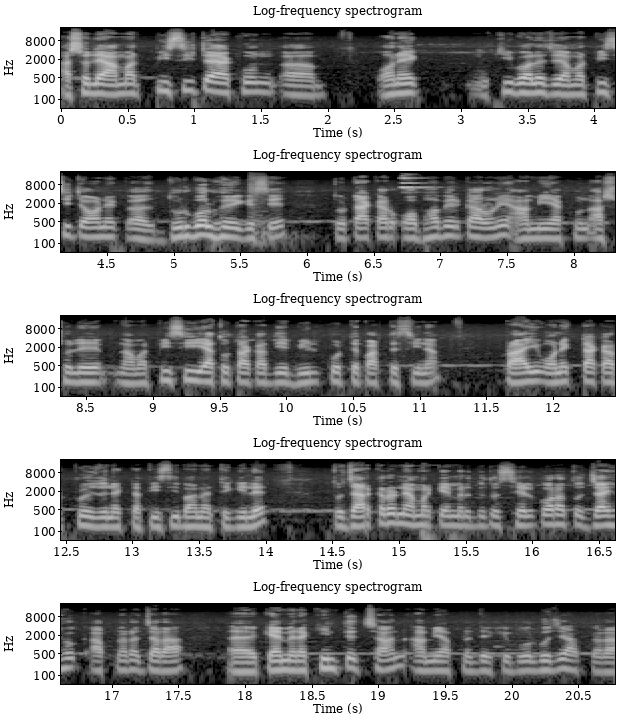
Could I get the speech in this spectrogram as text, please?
আসলে আমার পিসিটা এখন অনেক, কি বলে যে, আমার পিসিটা অনেক দুর্বল হয়ে গেছে। তো টাকার অভাবের কারণে আমি এখন আসলে আমার পিসি এত টাকা দিয়ে বিল্ড করতে পারতেছি না। প্রায় অনেক টাকার প্রয়োজন একটা পিসি বানাতে গেলে। তো যার কারণে আমার ক্যামেরা দুটো সেল করা, তো যাই হোক, আপনারা যারা ক্যামেরা কিনতে চান, আমি আপনাদেরকে বলব যে, আপনারা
